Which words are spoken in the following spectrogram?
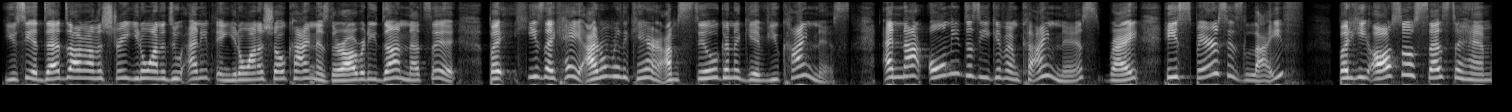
You see a dead dog on the street, you don't want to do anything. You don't want to show kindness. They're already done. That's it. But he's like, hey, I don't really care. I'm still going to give you kindness. And not only does he give him kindness, right? He spares his life, but he also says to him,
